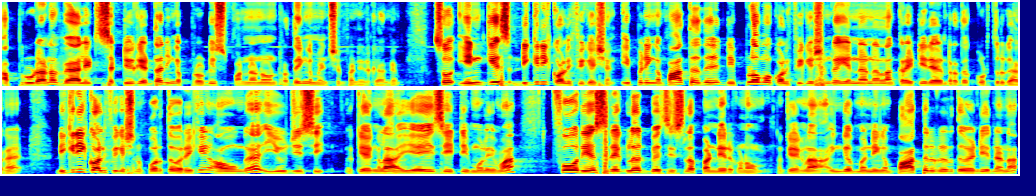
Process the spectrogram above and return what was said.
அப்ரூவ்டான வேலிட் சர்டிஃபிகேட் தான் நீங்கள் ப்ரொடியூஸ் பண்ணணுன்றதை இங்கே மென்ஷன் பண்ணியிருக்காங்க ஸோ இன்கேஸ் டிகிரி குவாலிஃபிகேஷன் இப்போ நீங்கள் பார்த்தது டிப்ளமோ குவாலிஃபிகேஷனுக்கு என்னென்னலாம் க்ரைட்டீரியான்றதை கொடுத்துருக்காங்க. டிகிரி குவாலிஃபிகேஷனை பொறுத்த வரைக்கும் அவங்க யூஜிசி ஓகேங்களா ஏஐசிடி மூலயமா ஃபோர் இயர்ஸ் ரெகுலர் பேசிஸில் பண்ணியிருக்கணும் ஓகேங்களா இங்கே நீங்கள் பார்த்துருக்கிறது வேண்டிய என்னென்னா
